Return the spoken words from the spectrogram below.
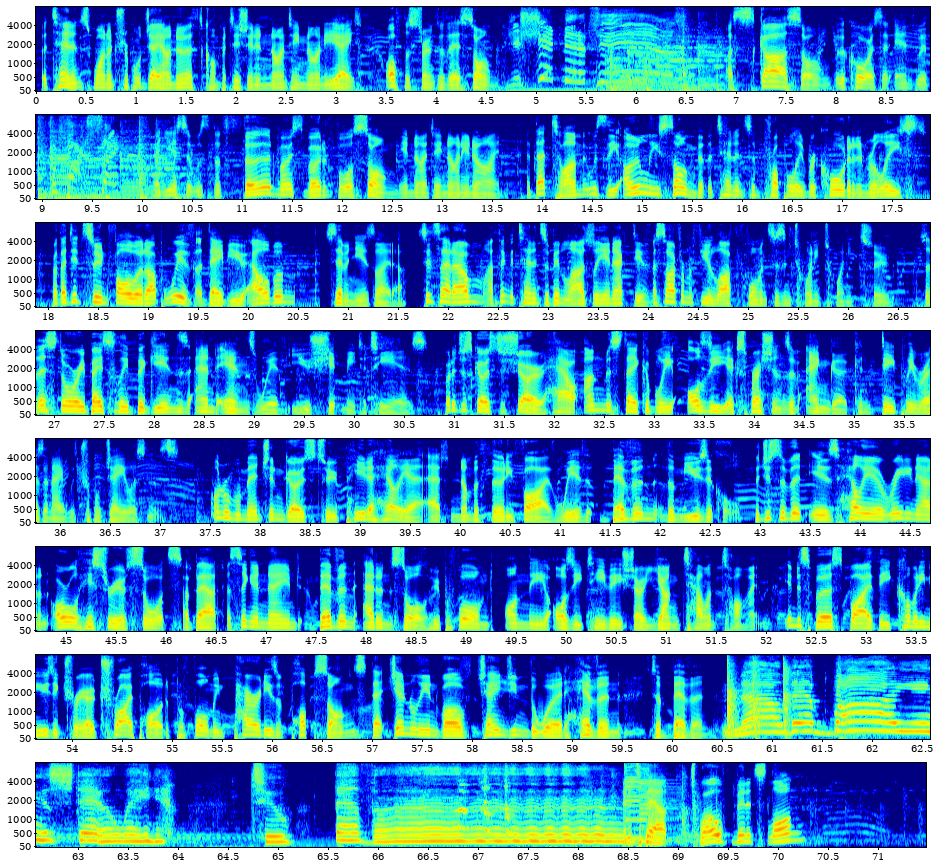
The Tenants won a Triple J Unearthed competition in 1998 off the strength of their song. You shit me to tears. A ska song with a chorus that ends with For fuck's sake. And yes, it was the third most voted for song in 1999. At that time, it was the only song that the Tenants had properly recorded and released. But they did soon follow it up with a debut album, seven years later. Since that album, I think the Tenants have been largely inactive, aside from a few live performances in 2022. So this story basically begins and ends with You Shit Me to Tears. But it just goes to show how unmistakably Aussie expressions of anger can deeply resonate with Triple J listeners. Honourable mention goes to Peter Helliar at number 35 with Bevan the Musical. The gist of it is Helliar reading out an oral history of sorts about a singer named Bevan Adensall who performed on the Aussie TV show Young Talent Time, interspersed by the comedy music trio Tripod performing parodies of pop songs that generally involve changing the word heaven to Bevan. Now they're buying a stairway to Bevan. It's about 12 minutes long?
